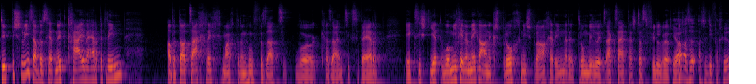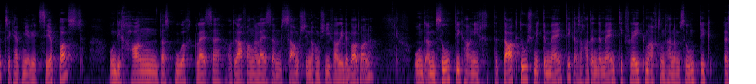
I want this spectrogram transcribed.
typischerweise, aber es hat nicht kein Verben drin. Aber tatsächlich macht er einen Haufen Sätze, wo kein einziges Verb existiert, wo mich eben mega an eine gesprochene Sprache erinnert. Darum, weil du jetzt auch gesagt hast, dass Füllwörter... Ja, also, also die Verkürzung hat mir jetzt sehr gepasst. Und ich habe das Buch gelesen, oder angefangen zu lesen, am Samstag nach dem Skifahren in der Badwanne. Und am Sonntag habe ich den Tag getauscht mit dem Montag. Also ich habe dann den Montag frei gemacht und habe am Sonntag ein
